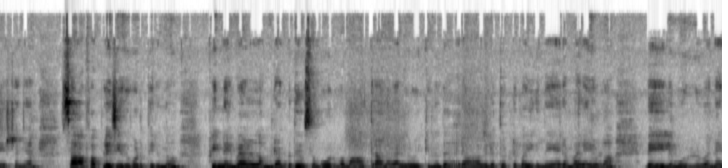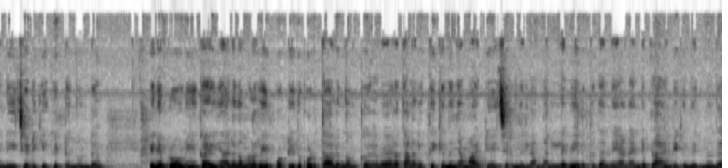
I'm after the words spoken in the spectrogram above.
ശേഷം ഞാൻ സാഫ് അപ്ലൈ ചെയ്ത് കൊടുത്തിരുന്നു. പിന്നെ വെള്ളം രണ്ട് ദിവസം കൂടുമ്പോൾ മാത്രമാണ് വെള്ളം ഒഴിക്കുന്നത്. രാവിലെ തൊട്ട് വൈകുന്നേരം വരെയുള്ള വെയിൽ മുഴുവൻ എന്റെ ഈ ചെടിക്ക് കിട്ടുന്നുണ്ട്. പിന്നെ പ്രൂണിങ് കഴിഞ്ഞാൽ നമ്മൾ റീപ്പോർട്ട് ചെയ്ത് കൊടുത്താലും നമുക്ക് വേറെ തണലത്തേക്കൊന്നും ഞാൻ മാറ്റി വെച്ചിരുന്നില്ല. നല്ല വെയിലത്ത് തന്നെയാണ് എന്റെ പ്ലാന്റ് ഇരുന്നിരുന്നത്.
